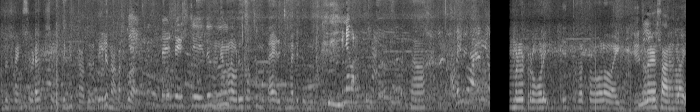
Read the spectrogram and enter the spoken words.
അപ്പോൾ ഫ്രണ്ട്സ് ഇവിടെ ഷോപ്പിംഗ് തകൃതിയിൽ നടക്കുക. ഞങ്ങൾ അവിടെ കുറച്ച് മുട്ടായി അടിച്ചു മാറ്റി തിന്നു. നമ്മുടെ ട്രോളി ഇത്രത്തോളമായി. ഇത്രയും സാധനങ്ങളായി.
